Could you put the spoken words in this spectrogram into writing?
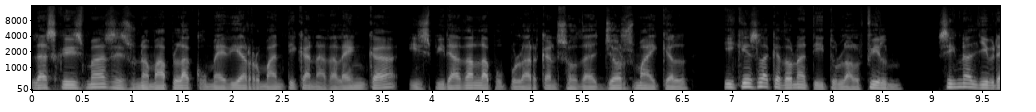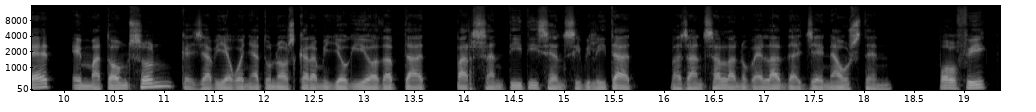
Les Christmas és una amable comèdia romàntica nadalenca inspirada en la popular cançó de George Michael i que és la que dona títol al film. Signa el llibret Emma Thompson, que ja havia guanyat un Oscar a millor guió adaptat per Sentit i Sensibilitat, basant-se en la novel·la de Jane Austen. Paul Fick,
